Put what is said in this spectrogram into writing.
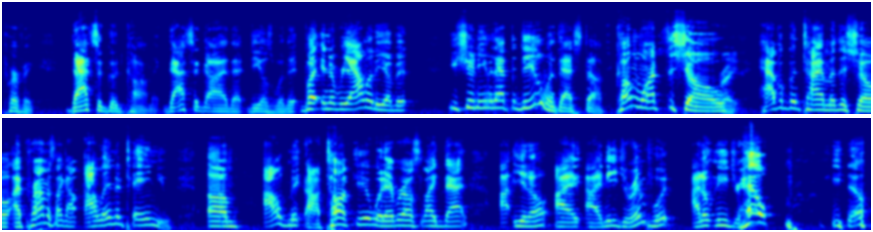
perfect. That's a good comic. That's a guy that deals with it. But in the reality of it, you shouldn't even have to deal with that stuff. Come watch the show. Right. Have a good time at the show. I promise, like I'll, I'll entertain you. Um, I'll make, I'll talk to you, whatever else like that. I, you know, I I need your input. I don't need your help. you know,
